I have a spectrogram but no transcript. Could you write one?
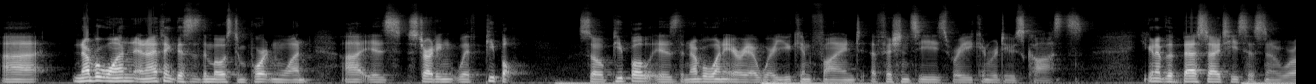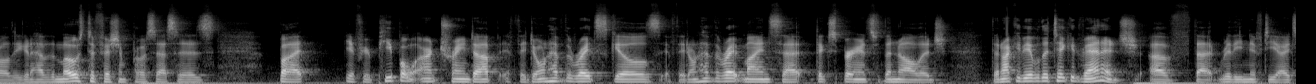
Uh, number one, and I think this is the most important one, uh, is starting with people. So, people is the number one area where you can find efficiencies, where you can reduce costs you can have the best IT system in the world, you're going to have the most efficient processes, but if your people aren't trained up, if they don't have the right skills, if they don't have the right mindset, the experience, or the knowledge, they're not going to be able to take advantage of that really nifty IT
